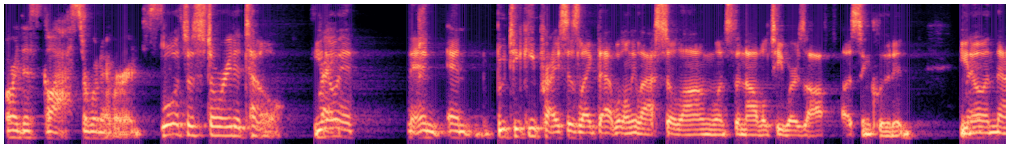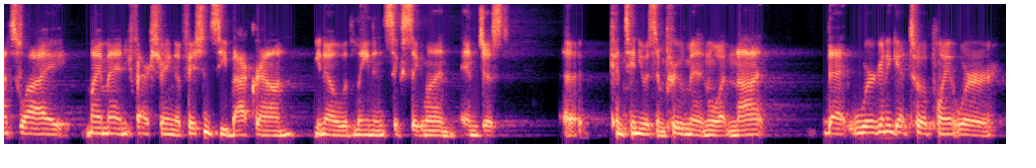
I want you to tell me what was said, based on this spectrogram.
or this glass or whatever. It's, well, it's a story to tell. You right. know, and and and boutique prices like that will only last so long once the novelty wears off, us included. You right. know, and that's why my manufacturing efficiency background, you know, with Lean and Six Sigma and, and just uh, continuous improvement and whatnot, that we're going to get to a point where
